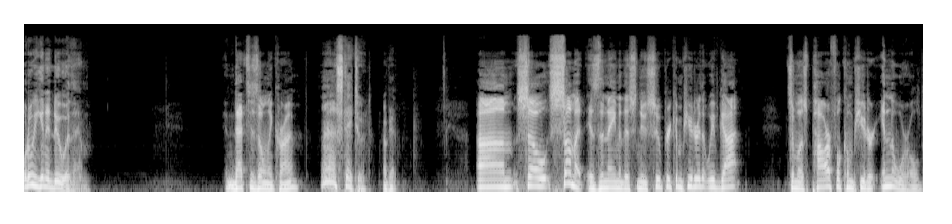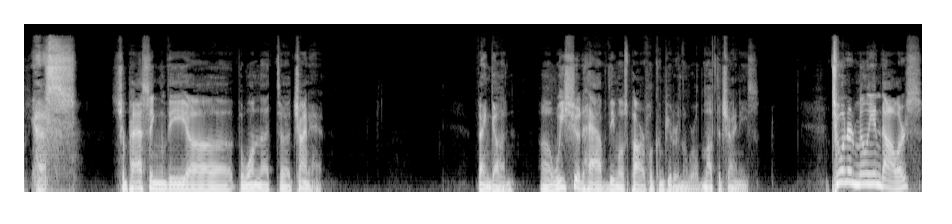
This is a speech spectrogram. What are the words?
are we going to do with him? That's his only crime. Eh, stay tuned. Okay. Um, so Summit is the name of this new supercomputer that we've got. It's the most powerful computer in the world, Yes. surpassing the uh, the one that uh, China had. Thank God. Uh, we should have the most powerful computer in the world, not the Chinese. Two hundred million dollars.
